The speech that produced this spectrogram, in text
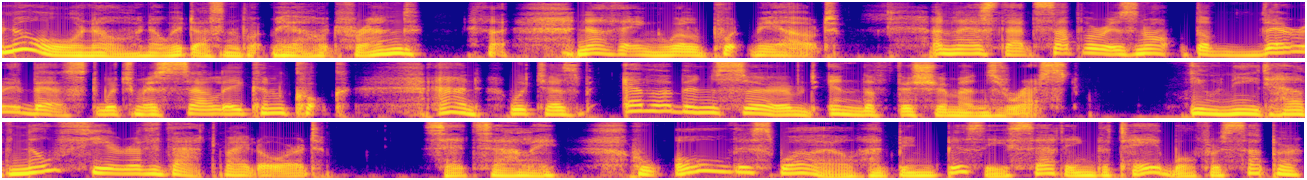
No, no, no, it doesn't put me out, friend. Nothing will put me out, unless that supper is not the very best which Miss Sally can cook, and which has ever been served in the Fisherman's Rest. You need have no fear of that, my lord, said Sally, who all this while had been busy setting the table for supper.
